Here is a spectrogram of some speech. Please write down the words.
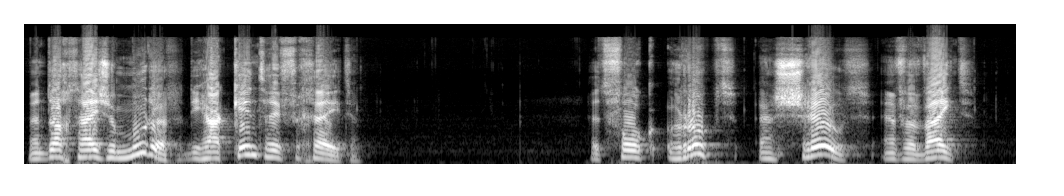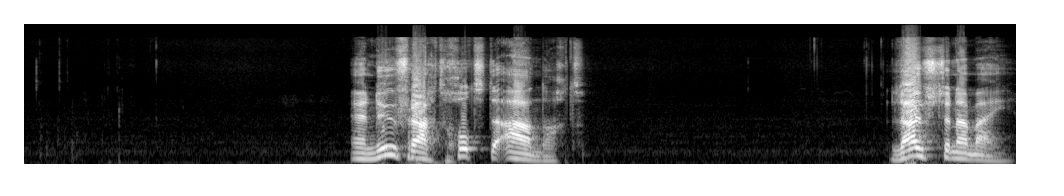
Men dacht, hij is een moeder die haar kind heeft vergeten. Het volk roept en schreeuwt en verwijt. En nu vraagt God de aandacht. Luister naar mij.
